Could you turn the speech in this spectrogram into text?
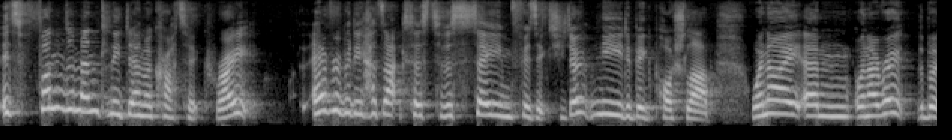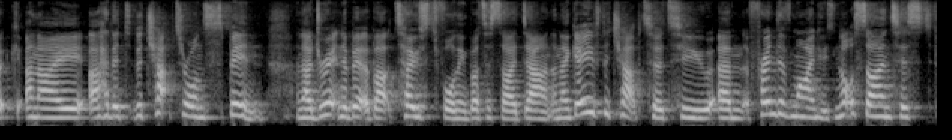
it's fundamentally democratic, right? Everybody has access to the same physics. You don't need a big posh lab. When I, um, when I wrote the book and I, I had a, the chapter on spin, and I'd written a bit about toast falling butter side down, and I gave the chapter to um, a friend of mine who's not a scientist,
